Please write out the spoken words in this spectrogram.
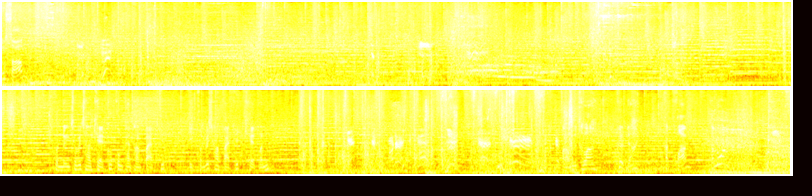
ทั้งสามคนหนึ่งใช้วิชาเขตควบคุมแผนทางแปดทิศ อีกคนวิชาแปดทิศเขตมนุษย์ฝ่ามือทลายเคลื่อนย้ขัดขวางทะลวง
